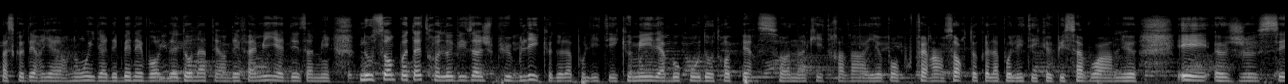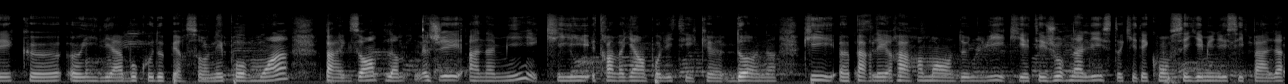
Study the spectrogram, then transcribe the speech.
parce que derrière nous, il y a des bénévoles, des donateurs, des familles et des amis. Nous sommes peut-être le visage public de la politique, mais il y a beaucoup d'autres personnes qui travaillent pour faire en sorte que la politique puisse avoir lieu. Et je sais que qu'il euh, y a beaucoup de personnes. Et pour moi, par exemple, j'ai un ami qui travaillait en politique, Don, qui euh, parlait rarement de lui, qui était journaliste, qui était conseiller municipal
